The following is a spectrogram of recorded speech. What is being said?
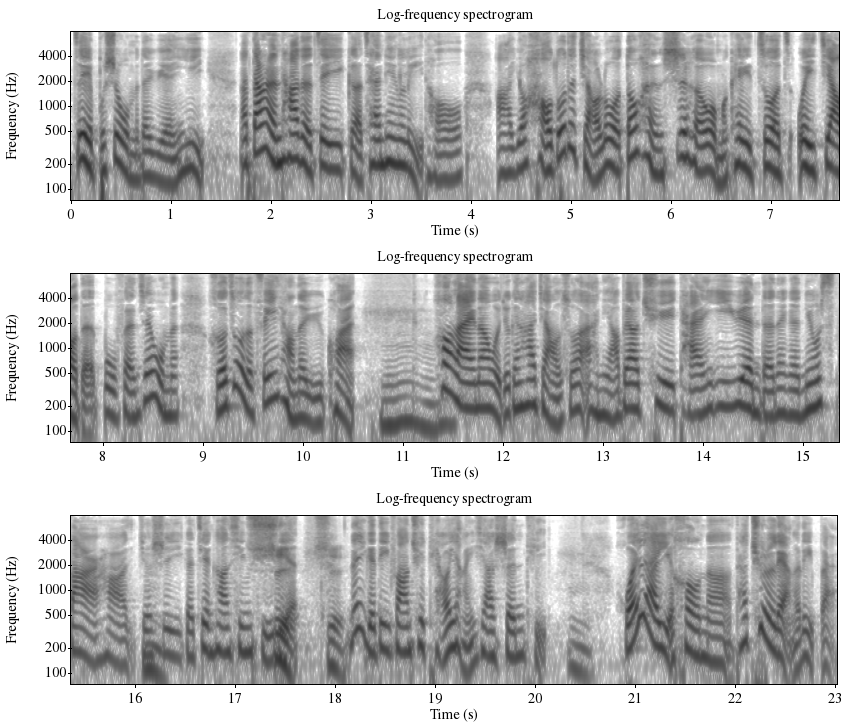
这也不是我们的原意。那当然，他的这一个餐厅里头啊。有好多的角落都很适合我们可以做卫教的部分，所以我们合作的非常的愉快。嗯，后来呢，我就跟他讲，我说啊，你要不要去谈医院的那个 New Star 哈，就是一个健康新起点，是。那个地方去调养一下身体。嗯，回来以后呢，他去了两个礼拜，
